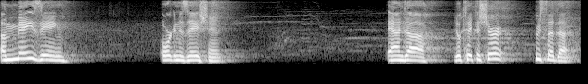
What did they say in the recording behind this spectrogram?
amazing organization. And uh, you'll take the shirt? Who said that?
